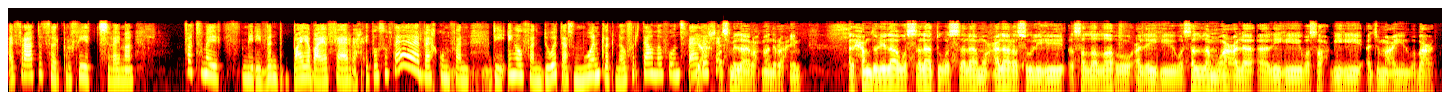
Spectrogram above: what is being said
Hy vra toe vir profeet Suleiman: "Vat vir my met die wind baie baie ver weg. Ek wil so ver weg kom van die engel van dood as moontlik. Nou vertel nou vir ons verder, ja, Sheikh." Bismillahirrahmanirrahim. Alhamdulillah wassalatu wassalamu ala rasulih sallallahu alayhi wa sallam wa ala alihi wa sahbihi ajma'in wa ba'd.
